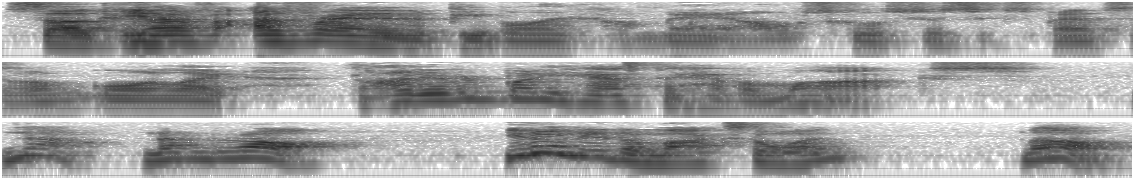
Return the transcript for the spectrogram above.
So, because I've, I've ran into people like, oh man, old school's just expensive. I'm going like, not everybody has to have a Mox. No, not at all. You don't need a Mox to win. No,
